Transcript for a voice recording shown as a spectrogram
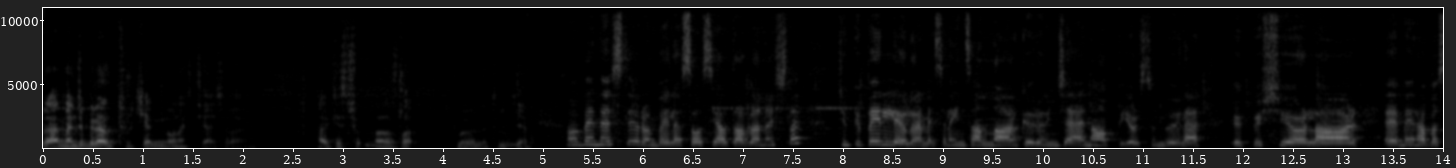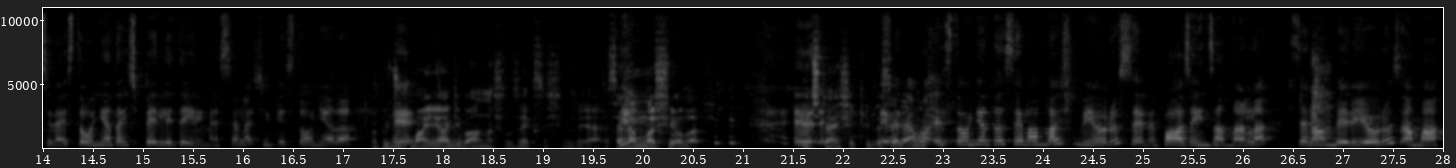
Ben, bence biraz Türkiye'nin ona ihtiyacı var. yani. Herkes çok fazla böyle Türkiye'de. Ama ben istiyorum böyle sosyal davranışlar. Çünkü belli oluyor. Mesela insanlar görünce ne yapıyorsun böyle öpüşüyorlar. E, merhaba söyle. Estonya'da hiç belli değil mesela. Çünkü Estonya'da Öpücük Evet. manyağı gibi anlaşılacaksın şimdi yani. Selamlaşıyorlar. evet, İçten şekilde Evet ama selamlaşıyorlar. Estonya'da selamlaşmıyoruz. Yani bazı insanlarla selam veriyoruz ama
